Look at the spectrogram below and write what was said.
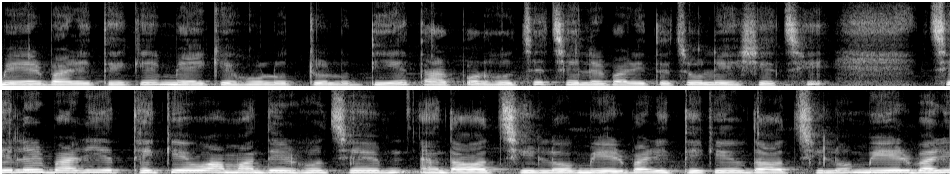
মেয়ের বাড়ি থেকে মেয়েকে হলুদ টলুদ দিয়ে তারপর হচ্ছে ছেলের বাড়িতে চলে এসেছি। ছেলের বাড়ি থেকেও আমাদের হচ্ছে দাওয়াত ছিল, মেয়ের বাড়ি থেকেও দাওয়াত ছিল। মেয়ের বাড়ি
